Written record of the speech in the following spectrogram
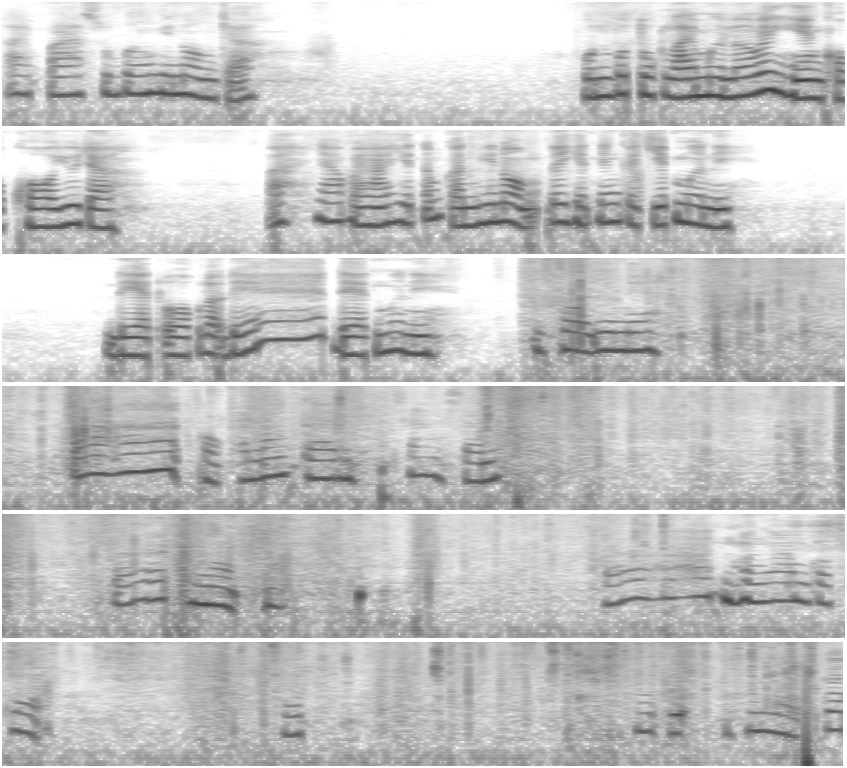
ทายปลาสุเบิงพี่น้องจ้ะฝนบ่ตกหลายมือแล้วไม่แหงขอบคออยู่จ้ะไปย่างไปหาเห็ดน้ำกันพี่น้องได้เห็ดยังกะเก็บมือนี้แดดออกแล้วแดดแดดมือนี้พี่พ่ออีแม่ปาออกกำลังกายสร้างสรรค์ปาพี่น้อง ปาดมางามก็แกะเสร็จนี่เออนี่หลอดไก่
